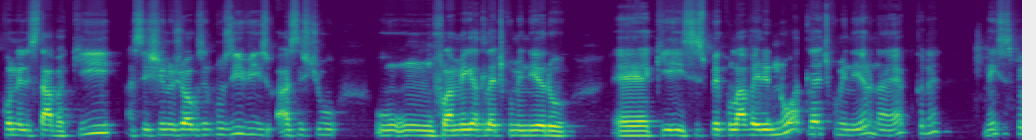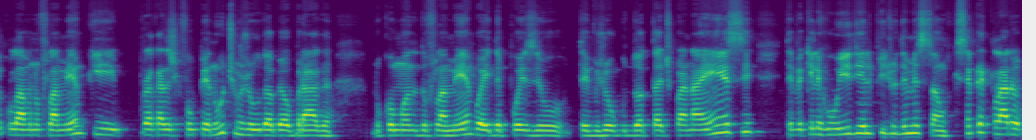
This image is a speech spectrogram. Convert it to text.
quando ele estava aqui, assistindo jogos, inclusive assistiu um Flamengo Atlético Mineiro é, que se especulava ele no Atlético Mineiro na época, né? Nem se especulava no Flamengo, que por acaso acho que foi o penúltimo jogo do Abel Braga no comando do Flamengo, aí depois eu, teve o jogo do Atlético Paranaense, teve aquele ruído e ele pediu demissão, que sempre é claro,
